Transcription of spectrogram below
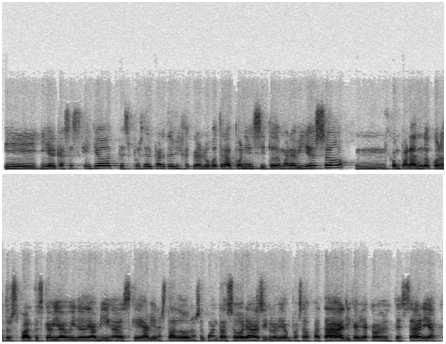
Y, Y, el caso es que yo, después del parto de mi hija, que luego te la ponen, sí, todo maravilloso, mm, comparando con otros partos que había oído de amigas que habían estado no sé cuántas horas y que lo habían pasado fatal y que había acabado en cesárea,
